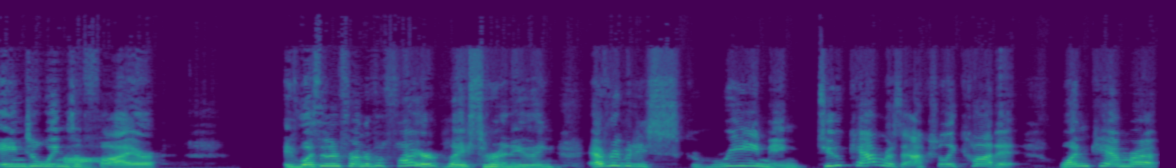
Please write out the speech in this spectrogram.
angel wings oh. of ah. fire. It wasn't in front of a fireplace or anything. Everybody's screaming. Two cameras actually caught it. One camera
